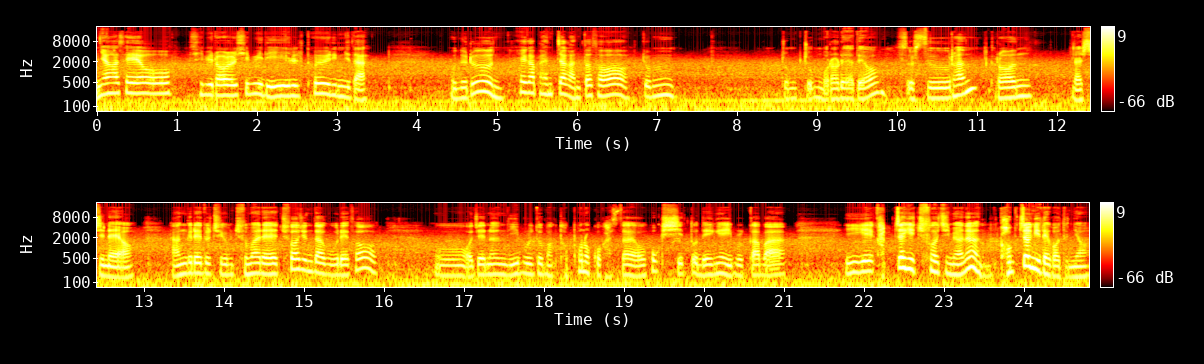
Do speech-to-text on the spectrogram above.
안녕하세요. 11월 11일 토요일입니다. 오늘은 해가 반짝 안 떠서 좀, 좀, 좀 뭐라 그래야 돼요? 쓸쓸한 그런 날씨네요. 안 그래도 지금 주말에 추워진다고 그래서 어, 어제는 이불도 막 덮어놓고 갔어요. 혹시 또 냉해 입을까봐. 이게 갑자기 추워지면은 걱정이 되거든요.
